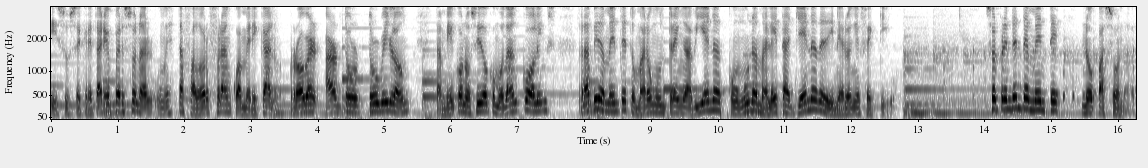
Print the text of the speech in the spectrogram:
y su secretario personal, un estafador franco-americano, Robert Arthur Tourbillon, también conocido como Dan Collins, rápidamente tomaron un tren a Viena con una maleta llena de dinero en efectivo. Sorprendentemente no pasó nada.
